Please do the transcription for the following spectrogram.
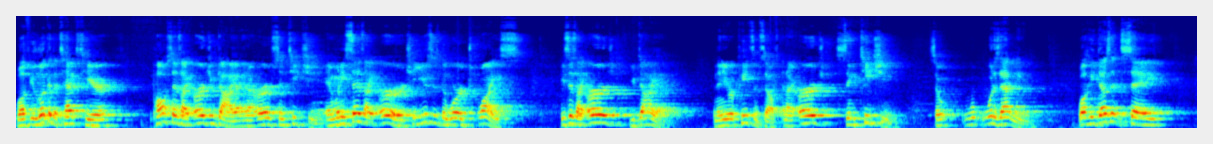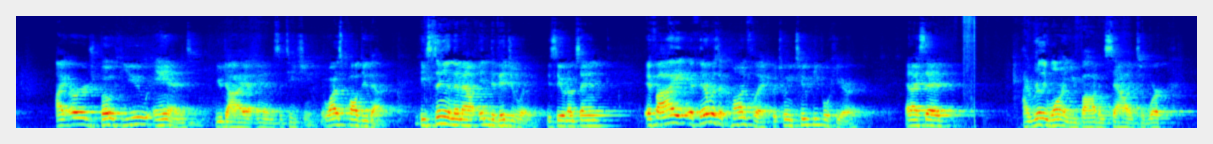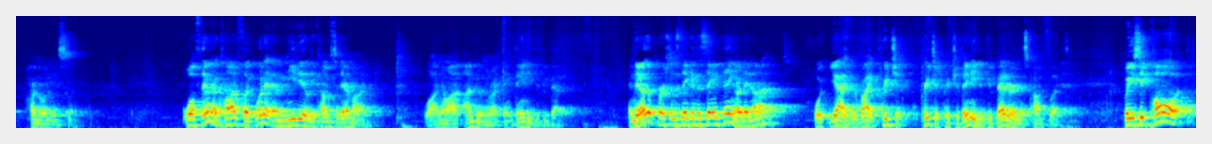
Well, if you look at the text here, Paul says, I urge you, Euodia and I urge Syntyche. And when he says I urge, he uses the word twice. He says, I urge you, Euodia. And then he repeats himself, and I urge Syntyche. So, w- what does that mean? Well, he doesn't say, I urge both you and Euodia and Syntyche. Why does Paul do that? He's singling them out individually. You see what I'm saying? If I if there was a conflict between two people here, and I said, I really want you, Bob and Sally, to work harmoniously. Well, if they're in a conflict, what it immediately comes to their mind? Well, I know I, I'm doing the right thing. They need to be better. And the other person's thinking the same thing, are they not? Well, yeah, you're right. Preach it. Preach it, preacher. They need to do better in this conflict. But you see, Paul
